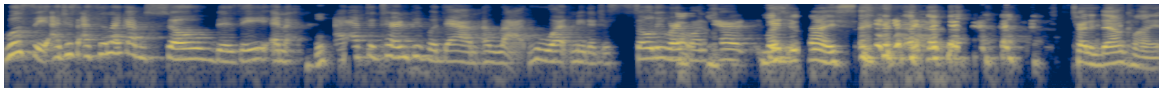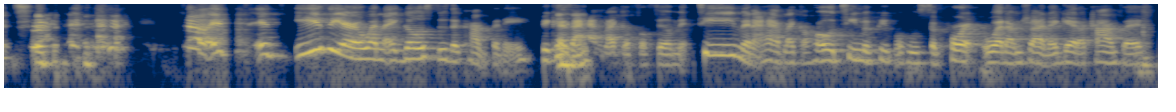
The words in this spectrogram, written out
we'll see. I just I feel like I'm so busy and Mhm. I have to turn people down a lot who want me to just solely work Oh, on their must digital. be nice turning down clients so it's it's easier when it goes through the company because I Mhm. have like a fulfillment team and I have like a whole team of people who support what I'm trying to get accomplished.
